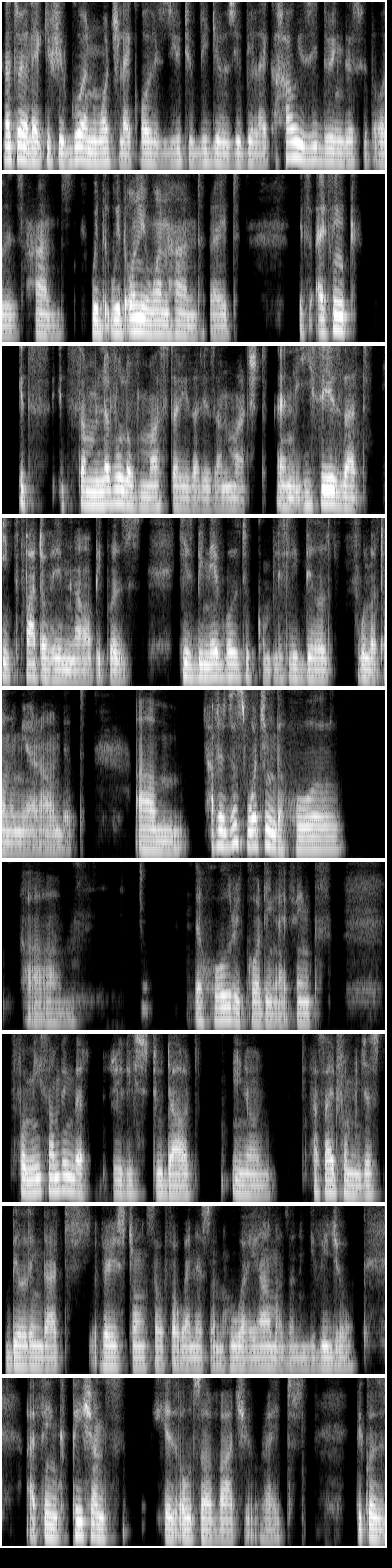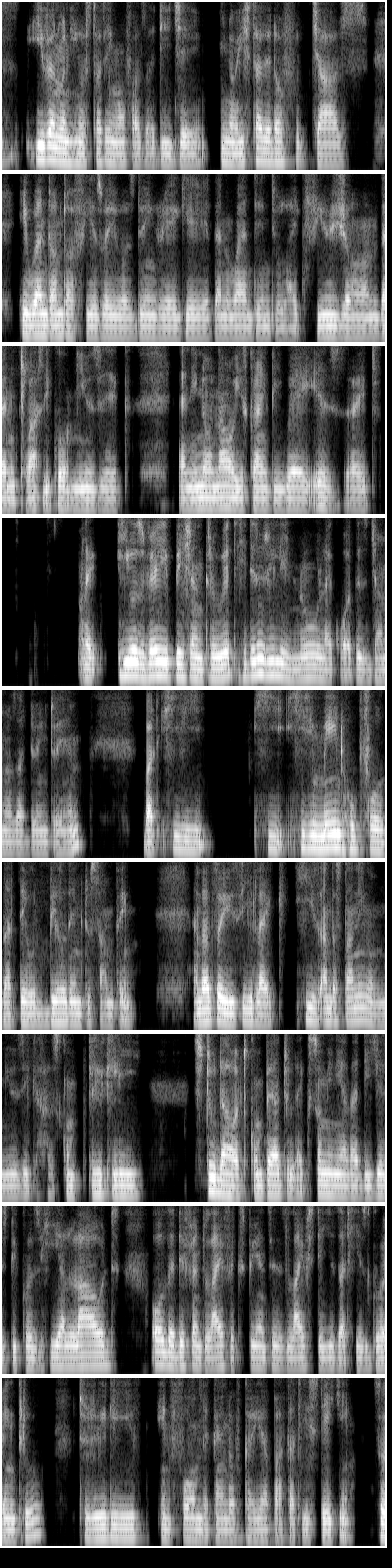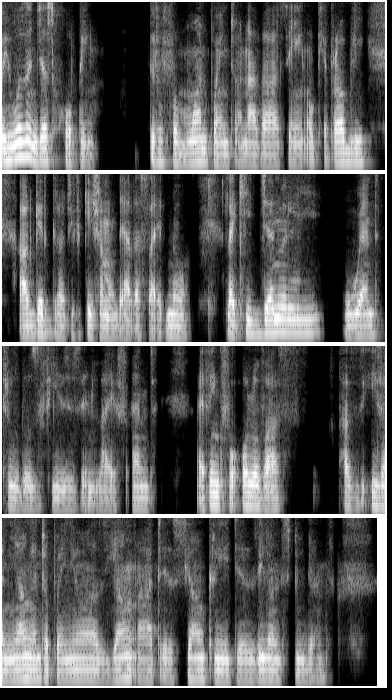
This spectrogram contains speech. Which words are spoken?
That's why, like, if you go and watch like all his YouTube videos, you'll be like, how is he doing this with all his hands, with with only one hand, right? It's I think it's it's some level of mastery that is unmatched. And he says that it's part of him now because he's been able to completely build full autonomy around it. Um, after just watching the whole um, the whole recording, I think for me something that really stood out, you know, aside from just building that very strong self-awareness on who I am as an individual, I think patience is also a virtue, right? Because even when he was starting off as a DJ, you know, he started off with jazz. He went on to a phase where he was doing reggae, then went into like fusion, then classical music. And, you know, now he's currently where he is, right? Like he was very patient through it. He didn't really know like what these genres are doing to him, but he he he remained hopeful that they would build him to something and that's why you see like his understanding of music has completely stood out compared to like so many other djs because he allowed all the different life experiences life stages that he's going through to really inform the kind of career path that he's taking. So he wasn't just hoping through from one point to another saying okay probably i'll get gratification on the other side. No. Like he genuinely went through those phases in life. And I think for all of us, as even young entrepreneurs, young artists, young creatives, even students,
